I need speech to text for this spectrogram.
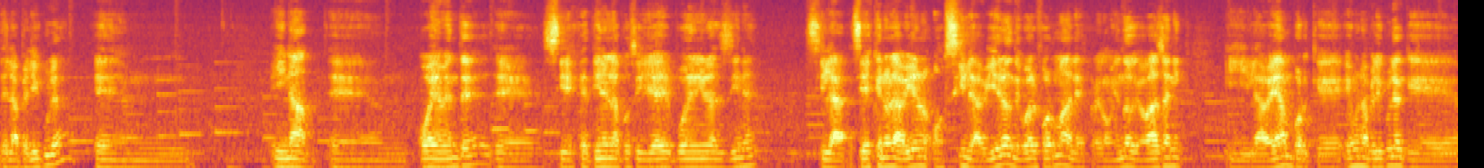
de la película. Em, y nada, eh, obviamente, eh, si es que tienen la posibilidad y pueden ir al cine, si, la, si es que no la vieron o si la vieron, de igual forma les recomiendo que vayan y, la vean porque es una película que,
